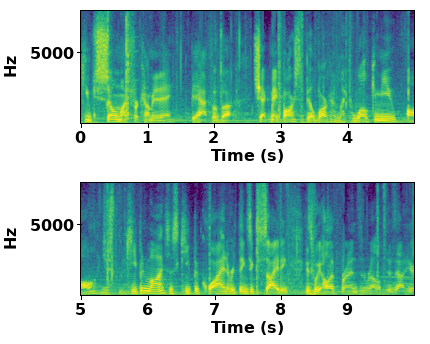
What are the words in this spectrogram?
Thank you so much for coming today. On behalf of uh, Checkmate Bars, this is Bill Barker, I'd like to welcome you all. Just keep in mind, just keep it quiet. Everything's exciting because we all have friends and relatives out here.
